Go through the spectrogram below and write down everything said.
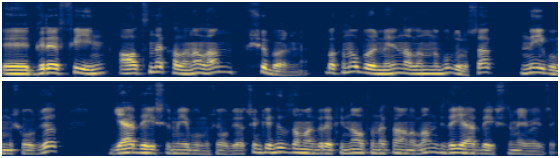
e, grafiğin altında kalan alan şu bölme. Bakın o bölmenin alanını bulursak neyi bulmuş olacağız? Yer değiştirmeyi bulmuş olacağız. Çünkü hız zaman grafiğinin altında kalan alan bize yer değiştirmeyi verecek.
